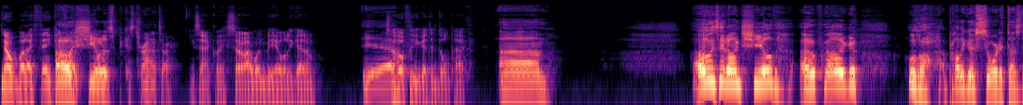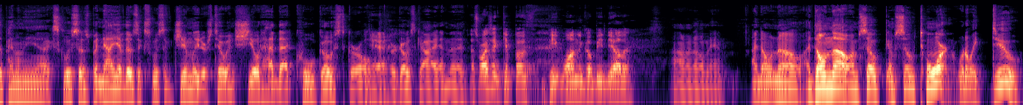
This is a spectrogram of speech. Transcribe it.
no, but I think if Oh, I, Shield is because Tyranitar. exactly. So I wouldn't be able to get him. Yeah. So hopefully you get the dual pack. um. Oh, is it on Shield? I'll probably go. Ooh, I'd probably go Sword. It does depend on the uh, exclusives, but now you have those exclusive gym leaders too, and Shield had that cool Ghost girl Yeah. or Ghost guy, and the That's why I said get both. Beat one and go beat the other. I don't know, man. I don't know. I don't know. I'm so I'm so torn. What do I do?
